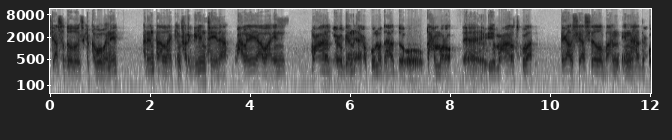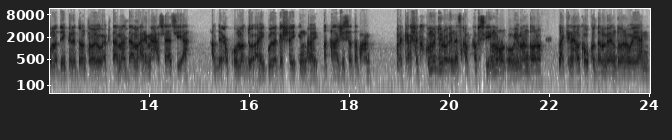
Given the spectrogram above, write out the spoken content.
siyaasadooda iska qaboobaneed. Arrintan laakiin faragelinteeda waxaa laga yaabaa in mucaarad xoogan ee xukuumadda hadda uu dhexmaro iyo mucaaradkuba dagaal siyaasadeedoo ba'an in hadda xukuumadda ay geli doonto ay u egtaa maadaama arrimo xasaasi ah hadday xukuumaddu ay guda gashay in ay dhaqaajiso dabcan. Marka shaki kuma jiro in isqabqabsi iyo murun uu iman doono laakiin halka uu ku dambeyn doono weeyaan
